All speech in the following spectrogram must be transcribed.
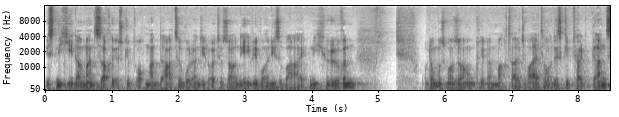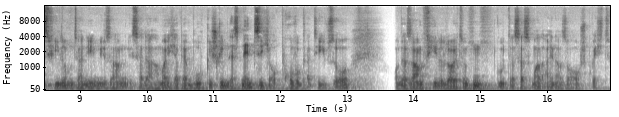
ist nicht jedermanns Sache. Es gibt auch Mandate, wo dann die Leute sagen, nee, wir wollen diese Wahrheit nicht hören. Und da muss man sagen, okay, dann macht halt weiter. Und es gibt halt ganz viele Unternehmen, die sagen, ist ja der Hammer. Ich habe ja ein Buch geschrieben, das nennt sich auch provokativ so. Und da sagen viele Leute, hm, gut, dass das mal einer so ausspricht.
